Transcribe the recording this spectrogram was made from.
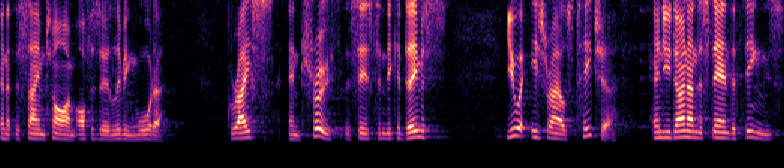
And at the same time offers her living water. Grace and truth, it says to Nicodemus, You are Israel's teacher, and you don't understand the things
